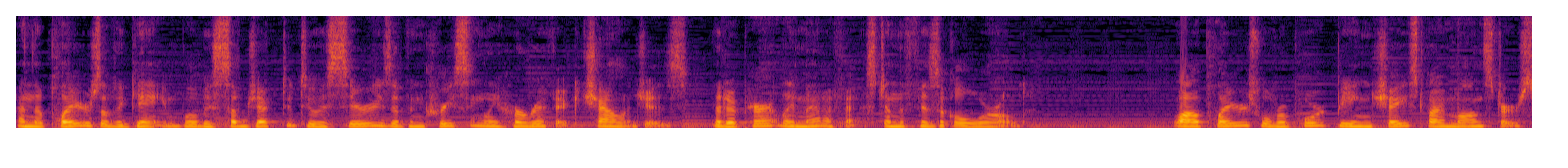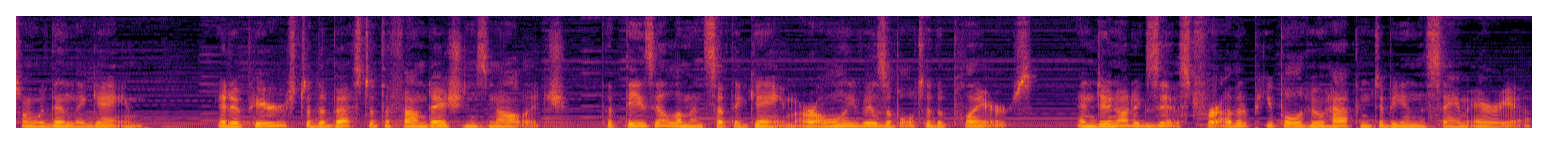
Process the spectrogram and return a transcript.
and the players of the game will be subjected to a series of increasingly horrific challenges that apparently manifest in the physical world. While players will report being chased by monsters from within the game, it appears to the best of the Foundation's knowledge that these elements of the game are only visible to the players and do not exist for other people who happen to be in the same area.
